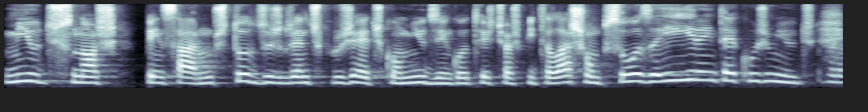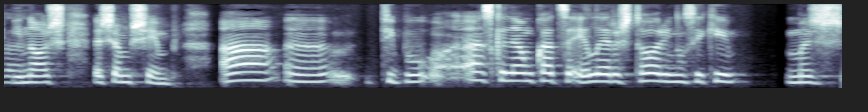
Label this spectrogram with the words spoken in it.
miúdos, se nós pensarmos, todos os grandes projetos com miúdos em contexto hospitalar são pessoas a irem até com os miúdos. Verdade. E nós achamos sempre, ah, uh, tipo, ah, se calhar é um bocado, ele era história e não sei o quê, mas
